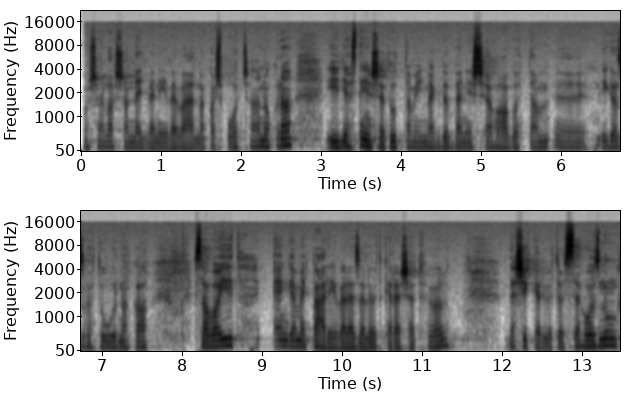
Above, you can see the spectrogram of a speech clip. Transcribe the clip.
Most már lassan 40 éve várnak a sportcsarnokra, így ezt én se tudtam, így megdöbbenéssel hallgattam ö, igazgató úrnak a szavait. Engem egy pár évvel ezelőtt keresett föl, de sikerült összehoznunk,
